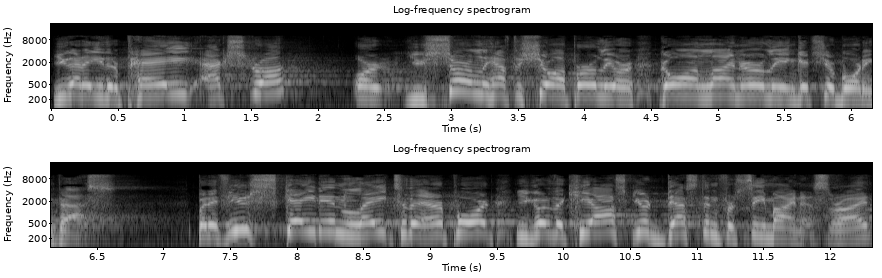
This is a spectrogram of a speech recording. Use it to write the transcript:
You got to either pay extra or you certainly have to show up early or go online early and get your boarding pass. But if you skate in late to the airport, you go to the kiosk, you're destined for C minus, right?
